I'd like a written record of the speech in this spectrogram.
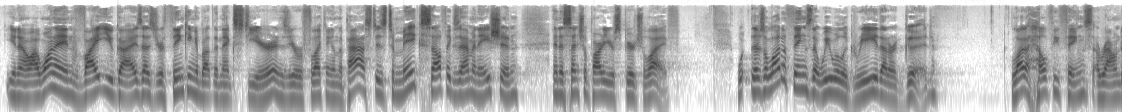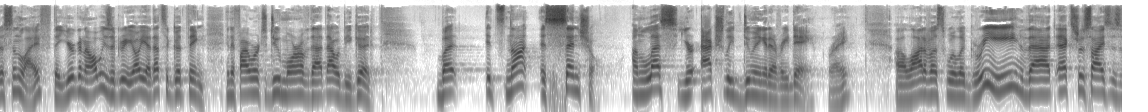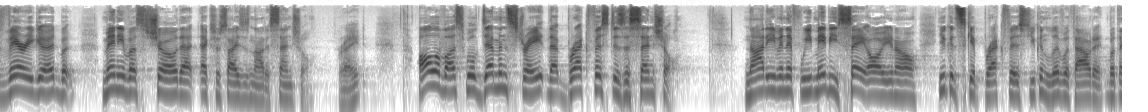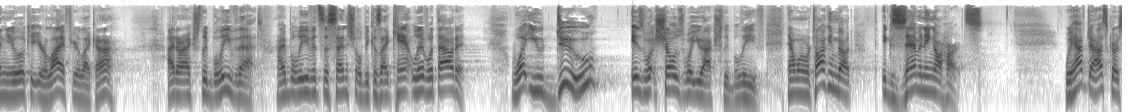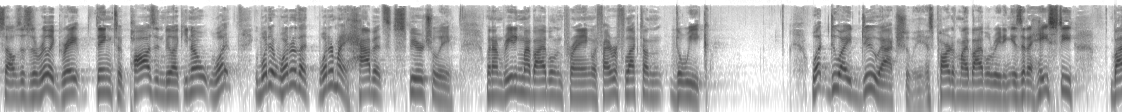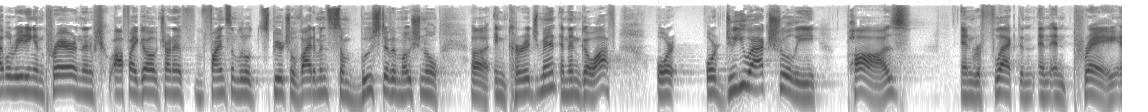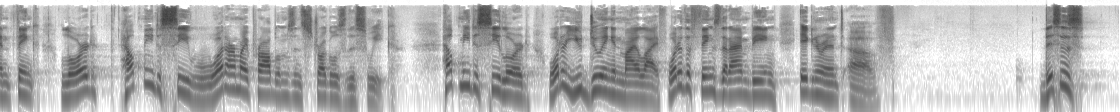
you know, I want to invite you guys as you're thinking about the next year and as you're reflecting on the past, is to make self examination an essential part of your spiritual life. There's a lot of things that we will agree that are good, a lot of healthy things around us in life that you're going to always agree, oh, yeah, that's a good thing. And if I were to do more of that, that would be good. But it's not essential unless you're actually doing it every day, right? A lot of us will agree that exercise is very good, but many of us show that exercise is not essential, right? All of us will demonstrate that breakfast is essential. Not even if we maybe say, oh, you know, you can skip breakfast, you can live without it. But then you look at your life, you're like, ah, I don't actually believe that. I believe it's essential because I can't live without it. What you do is what shows what you actually believe. Now, when we're talking about examining our hearts, we have to ask ourselves this is a really great thing to pause and be like, you know, what, what, are, what, are, the, what are my habits spiritually when I'm reading my Bible and praying, if I reflect on the week? What do I do actually as part of my Bible reading? Is it a hasty Bible reading and prayer, and then off I go, trying to find some little spiritual vitamins, some boost of emotional uh, encouragement, and then go off? Or or do you actually pause and reflect and, and, and pray and think, Lord, help me to see what are my problems and struggles this week? Help me to see, Lord, what are you doing in my life? What are the things that I'm being ignorant of? This is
